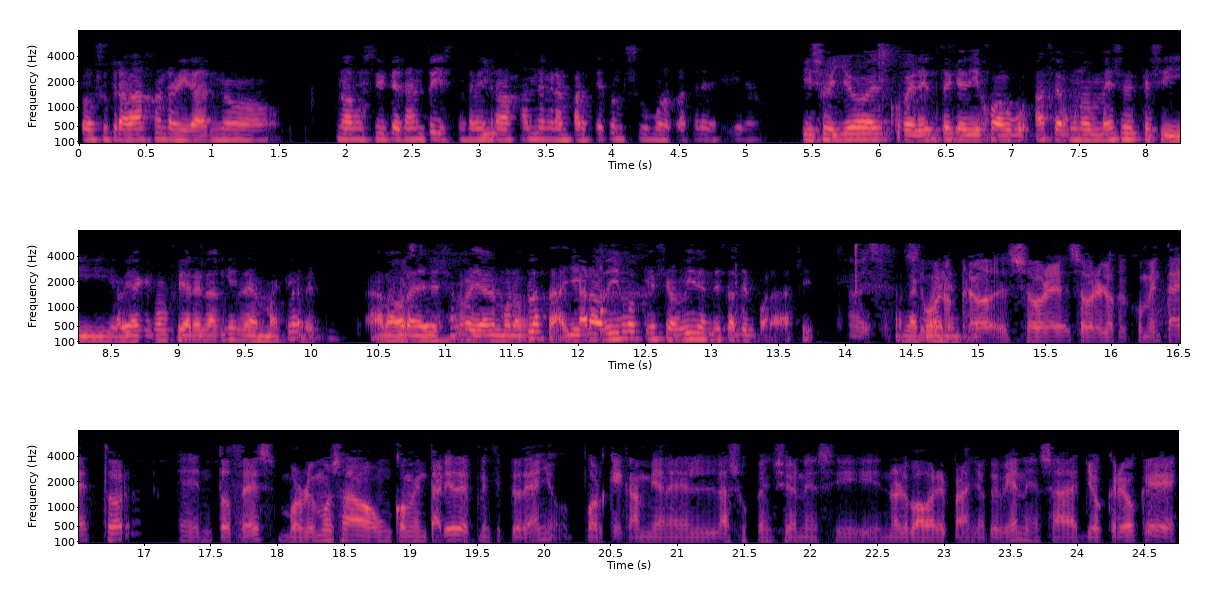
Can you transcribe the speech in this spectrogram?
todo su trabajo en realidad no, no necesita tanto y están también trabajando en gran parte con su monoplaza año que viene. ¿no? Y soy yo el coherente que dijo hace algunos meses que si había que confiar en alguien era en McLaren a la hora de desarrollar el monoplaza. Y ahora digo que se olviden de esta temporada, sí. Sí, bueno, pero sobre, sobre lo que comenta Héctor, entonces volvemos a un comentario de principio de año. ¿Por qué cambian el- las suspensiones y no le va a valer para el año que viene? O sea, yo creo que,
